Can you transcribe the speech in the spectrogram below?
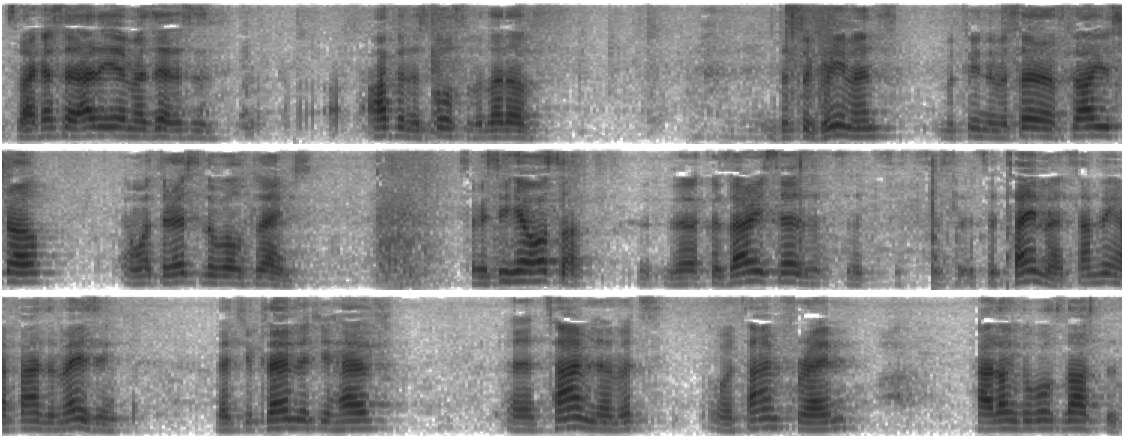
It's like I said, Ariyah this is often a source of a lot of disagreements between the Mesorah of Klal Yisrael and what the rest of the world claims. So we see here also, the Kuzari says it's, it's, it's, it's a tamer, it's something I find amazing, that you claim that you have a time limit or a time frame, how long the world's lasted.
